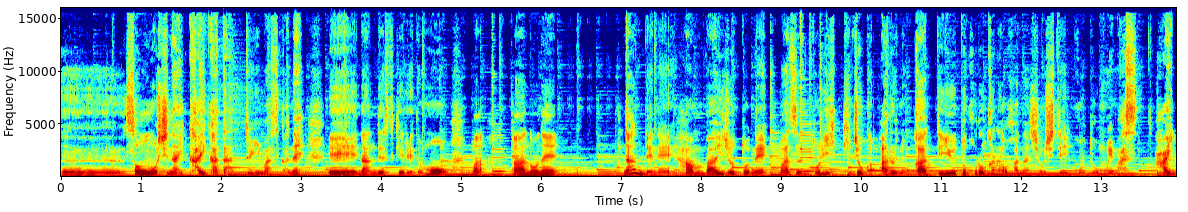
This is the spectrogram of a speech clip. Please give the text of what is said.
うーん損をしない買い方と言いますかね、えー、なんですけれども、まあ、あのね、なんでね、販売所とね、まず取引所があるのかっていうところからお話をしていこうと思います。はい。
